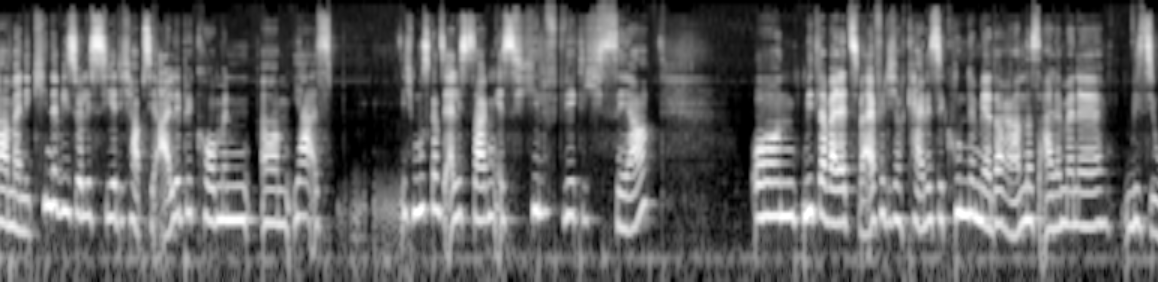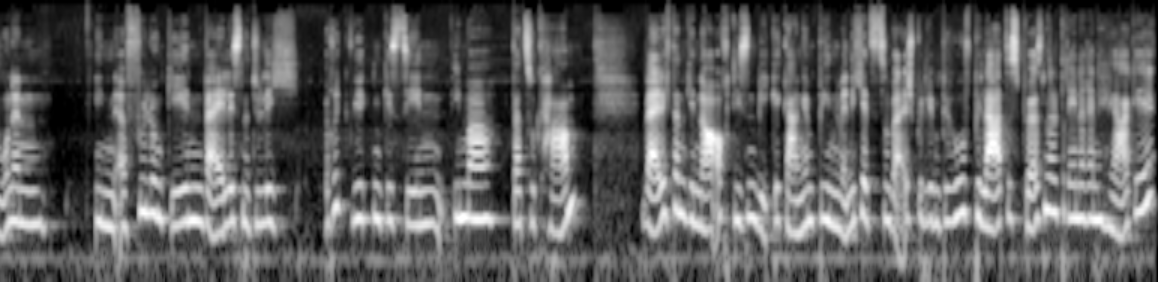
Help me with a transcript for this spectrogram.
äh, meine Kinder visualisiert. Ich habe sie alle bekommen. Ähm, ja, es, ich muss ganz ehrlich sagen, es hilft wirklich sehr. Und mittlerweile zweifle ich auch keine Sekunde mehr daran, dass alle meine Visionen in Erfüllung gehen, weil es natürlich rückwirkend gesehen immer dazu kam, weil ich dann genau auch diesen Weg gegangen bin. Wenn ich jetzt zum Beispiel im Beruf Pilates Personal Trainerin hergehe,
